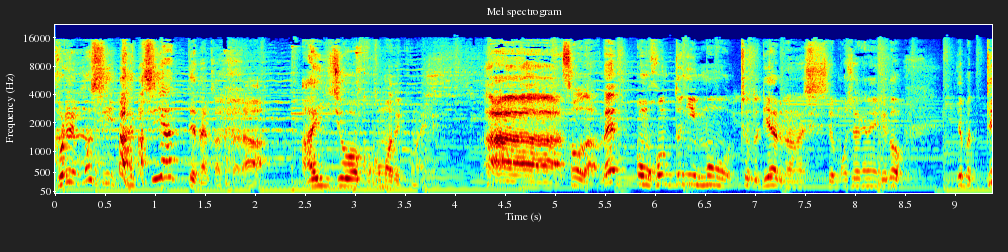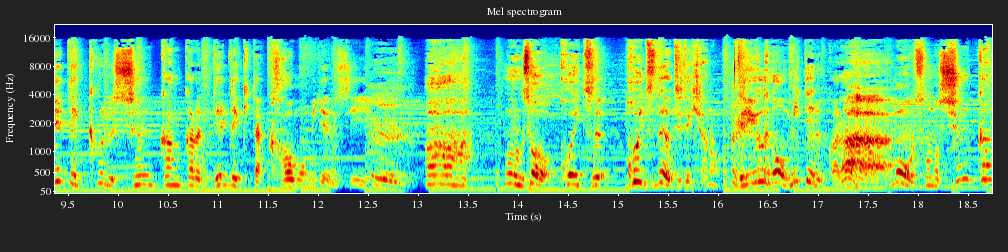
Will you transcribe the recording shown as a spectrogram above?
これもし立ち会ってなかったら愛情はここまで来ないねああそうだね。もう本当にもうちょっとリアルな話して申し訳ないけどやっぱ出てくる瞬間から出てきた顔も見てるし、うん。ああうんそうこいつこいつだよ出てきたの。っていうのを見てるか あらあもうその瞬間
